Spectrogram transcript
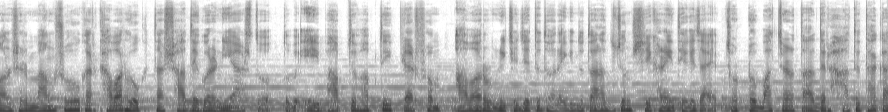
মানুষের মাংস হোক আর খাবার হোক তার সাথে করে নিয়ে আসতো। তবে এই ভাবতে ভাবতেই প্ল্যাটফর্ম আবারও নিচে যেতে ধরে, কিন্তু তারা দুজন সেখানেই থেকে যায়। ছোট্ট বাচ্চারা তাদের হাতে থাকা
